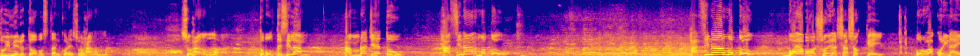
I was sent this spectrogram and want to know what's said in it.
দুই মেরুতে অবস্থান করে সুহান আল্লাহ সুহান আল্লাহ তো বলতেছিলাম, আমরা যেহেতু হাসিনার মতো হাসিনার মতো ভয়াবহ স্বৈরা শাসককেই পড়ুয়া করি নাই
